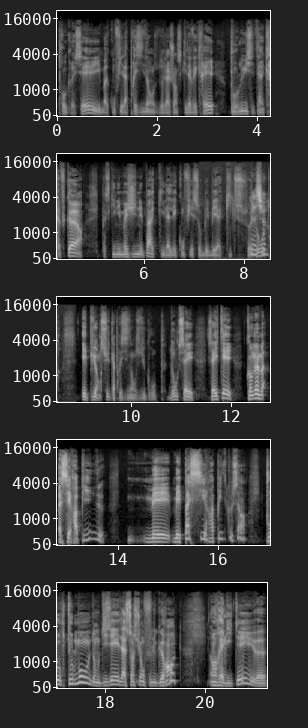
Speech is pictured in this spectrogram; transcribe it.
progressé. Il m'a confié la présidence de l'agence qu'il avait créée pour lui, c'était un crève-cœur, parce qu'il n'imaginait pas qu'il allait confier son bébé à qui que ce soit d'autre. Et puis ensuite, la présidence du groupe. Donc, ça a été quand même assez rapide, mais, mais pas si rapide que ça. Pour tout le monde, on disait l'ascension fulgurante. En réalité, euh,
